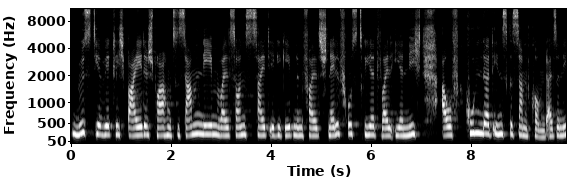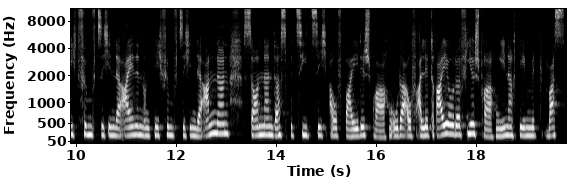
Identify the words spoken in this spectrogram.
Müsst ihr wirklich beide Sprachen zusammennehmen, weil sonst seid ihr gegebenenfalls schnell frustriert, weil ihr nicht auf 100 100 insgesamt kommt. Also nicht 50 in der einen und nicht 50 in der anderen, sondern das bezieht sich auf beide Sprachen oder auf alle drei oder vier Sprachen, je nachdem, mit was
